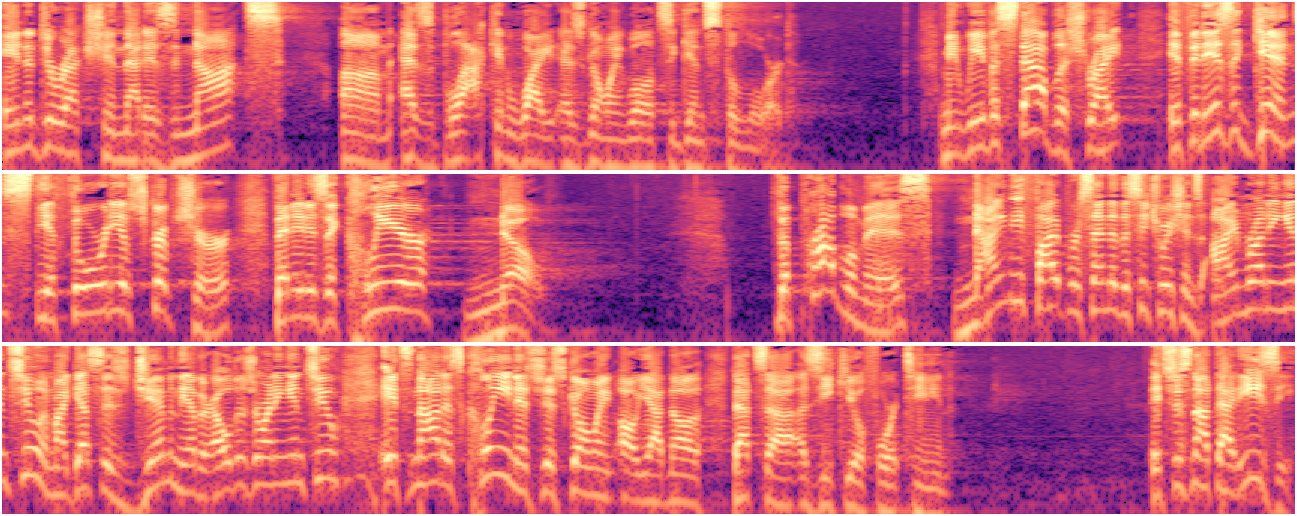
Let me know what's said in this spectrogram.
in a direction that is not um, as black and white as going, well, it's against the Lord. I mean, we've established, right? If it is against the authority of Scripture, then it is a clear no. The problem is, 95% of the situations I'm running into, and my guess is Jim and the other elders are running into, it's not as clean as just going, oh, yeah, no, that's uh, Ezekiel 14. It's just not that easy.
